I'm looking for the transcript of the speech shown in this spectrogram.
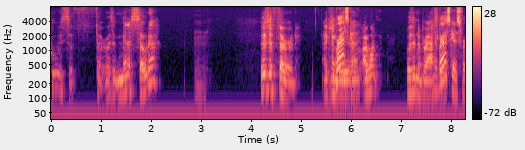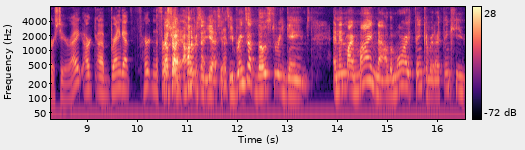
who's the third? Was it Minnesota? Mm. There's a third. I can't Nebraska. I, I want. Was it Nebraska? Nebraska's first year, right? Our, uh, Brandon got hurt in the first. That's right, 100. percent Yes, yes. He brings up those three games, and in my mind now, the more I think of it, I think he,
